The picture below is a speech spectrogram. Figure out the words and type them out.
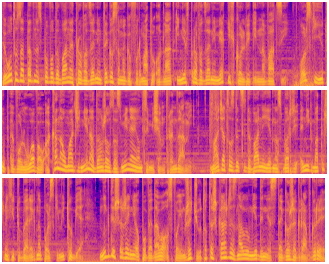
Było to zapewne spowodowane prowadzeniem tego samego formatu od lat i nie wprowadzaniem jakichkolwiek innowacji. Polski YouTube ewoluował, a kanał Madzi nie nadążał za zmieniającymi się trendami. Madzia to zdecydowanie jedna z bardziej enigmatycznych youtuberek na polskim YouTubie. Nigdy szerzej nie opowiadała o swoim życiu, to też każdy znał ją jedynie z tego, że gra w gry,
